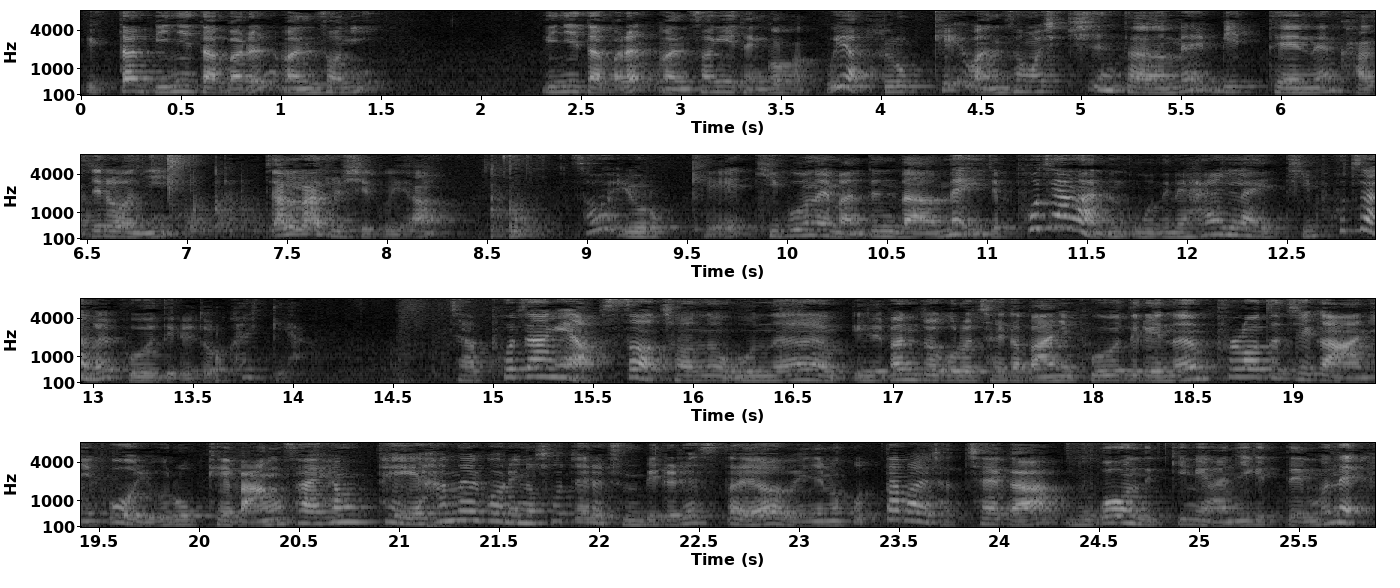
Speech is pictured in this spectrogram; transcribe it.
일단 미니 다발은 완성이 미니 다발은 완성이 된 것 같고요. 이렇게 완성을 시키신 다음에 밑에는 가지런히 잘라주시고요. 그래서 이렇게 기본을 만든 다음에 이제 포장하는 오늘의 하이라이트인 포장을 보여드리도록 할게요. 자, 포장에 앞서 저는 오늘 일반적으로 제가 많이 보여드리는 플러드지가 아니고 이렇게 망사 형태의 하늘거리는 소재를 준비를 했어요. 왜냐면 꽃다발 자체가 무거운 느낌이 아니기 때문에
